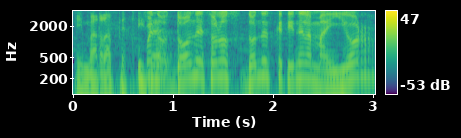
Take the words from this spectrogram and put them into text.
y más rápido. Y bueno, ¿dónde son los, dónde es que tiene la mayor,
